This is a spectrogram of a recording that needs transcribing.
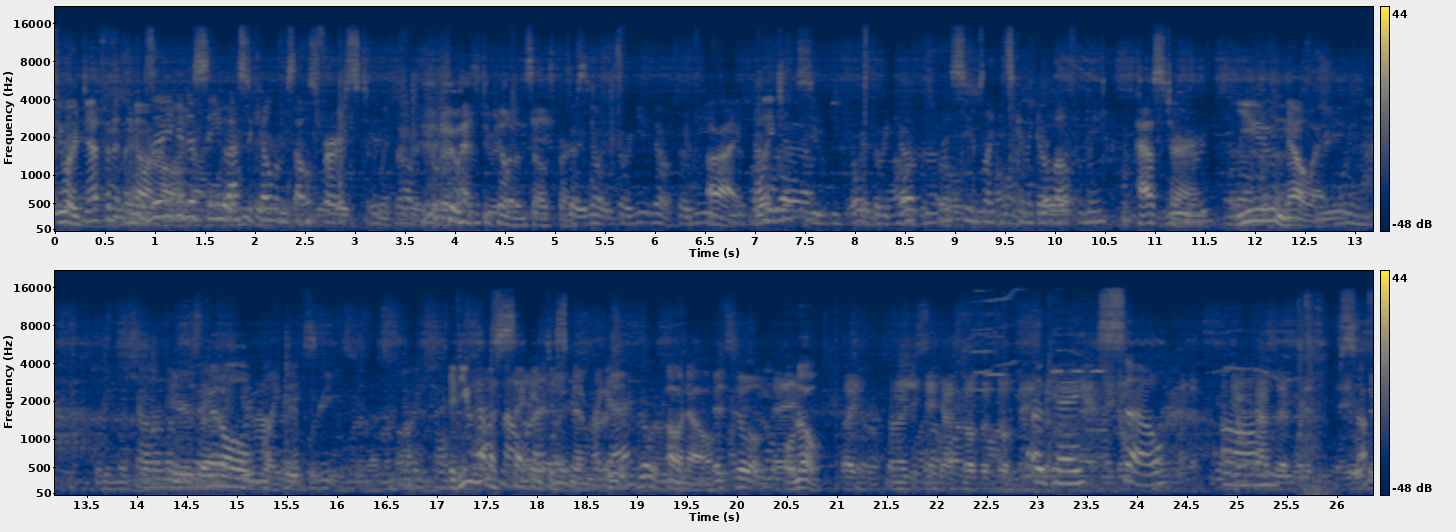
You are definitely not So you wrong. can just see who has to kill themselves first. Who has to kill themselves first? No, so he no, so he. Alright, Allegiance, Okay, so he cast this This seems like it's gonna go well for me. pass turn. You know it. Good old Allegiance. If you have a That's not what I second needed, my dismember, guy. oh no. It's still okay. Oh no. Like sometimes you can't cast spells, but it's still okay. Okay, so You don't cast it when it's able to.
